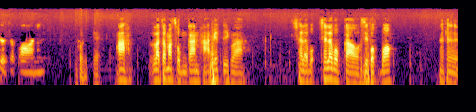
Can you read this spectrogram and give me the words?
จุดสปอนขนแกะ อะ เราจะมาสุ่มการหาเพชรดีกว่า ใช้ระบบใช้ระบบเก่า16บล็อกเออ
